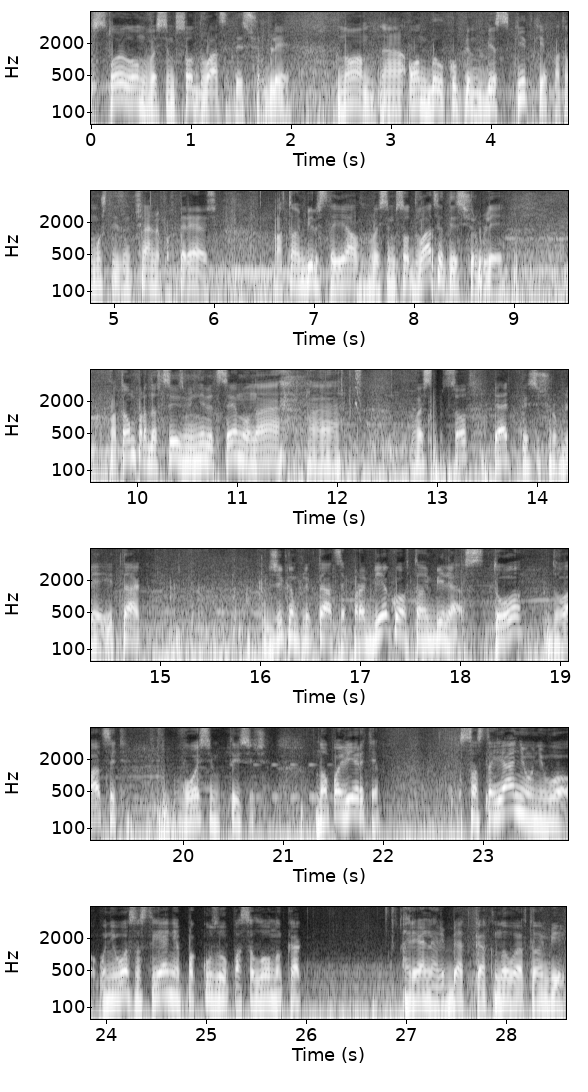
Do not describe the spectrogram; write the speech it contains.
Стоил он 820 тысяч рублей. Но э, он был куплен без скидки, потому что изначально, повторяюсь, автомобиль стоял 820 тысяч рублей. Потом продавцы изменили цену на э, 805 тысяч рублей. Итак, G-комплектация. Пробег у автомобиля 128 тысяч. Но поверьте, состояние у него, у него состояние по кузову, по салону, как реально, ребят, как новый автомобиль.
